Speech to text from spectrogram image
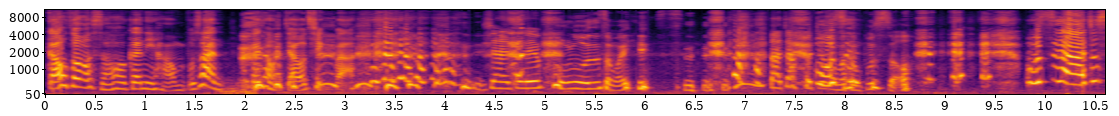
高中的时候跟你好像不算非常有交情吧？你现在这边铺路是什么意思？大家会觉得我们很不熟。不是啊，就是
